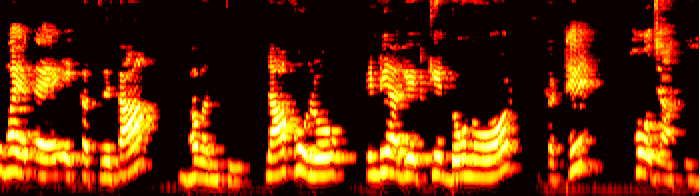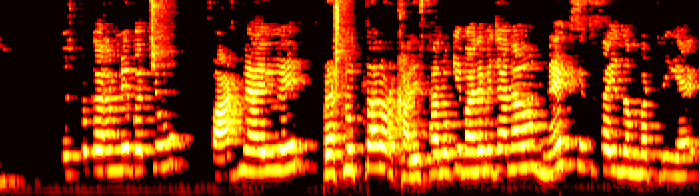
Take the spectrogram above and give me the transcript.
उभयत एकत्रिता भवन्ति। लाखों लोग इंडिया गेट के दोनों ओर इकट्ठे हो जाते हैं। इस प्रकार हमने बच्चों, पाठ में आए हुए प्रश्न उत्तर और खाली स्थानों के बारे में जाना। नेक्स्ट एक्सरसाइज नंबर थ्री है।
